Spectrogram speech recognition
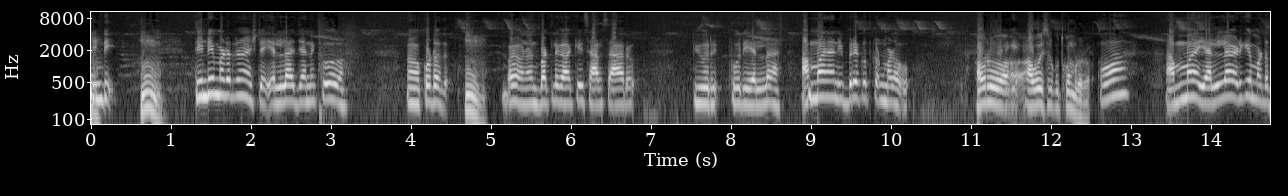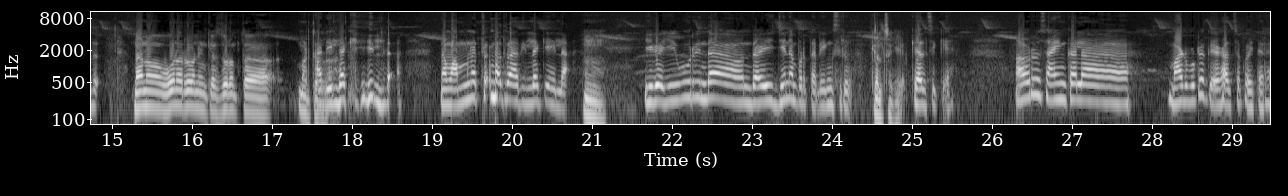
ತಿಂಡಿ. ತಿಂಡಿ ಮಾಡಿದ್ರೂ ಅಷ್ಟೇ ಎಲ್ಲ ಜನಕ್ಕೂ ಕೊಡೋದು. ಒಂದೊಂದು ಬಟ್ಲಿಗೆ ಹಾಕಿ ಸಾರು ಸಾರು ಪ್ಯೂರಿ ಪೂರಿ ಎಲ್ಲ. ಅಮ್ಮ ನಾನು ಇಬ್ಬರೇ ಕುತ್ಕೊಂಡು ಮಾಡೋವು. ಅವರು ಆ ವಯಸ್ಸಲ್ಲಿ ಕುತ್ಕೊಂಡ್ಬಿಡೋರು. ಓ ಅಮ್ಮ ಎಲ್ಲ ಅಡುಗೆ ಮಾಡೋದು. ನಾನು ಓನರು ನಿನ್ನ ಕೆಲಸದವ್ರು ಅಂತ ಮಾಡ್ತಾರೆ ಅದಿಲ್ಲ ಇಲ್ಲ. ನಮ್ಮ ಅಮ್ಮನ ಹತ್ರ ಮಾತ್ರ ಅದು ಇಲ್ಲಕ್ಕೇ ಇಲ್ಲ. ಈಗ ಈ ಊರಿಂದ ಒಂದು ಐದು ಜನ ಬರ್ತಾರೆ ಹೆಂಗಸರು. ಕೆಲಸಕ್ಕೆ? ಕೆಲಸಕ್ಕೆ. ಅವರು ಸಾಯಂಕಾಲ ಮಾಡಿಬಿಟ್ಟು ಕೆಲ್ಸಕ್ಕೆ ಹೋಗ್ತಾರೆ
